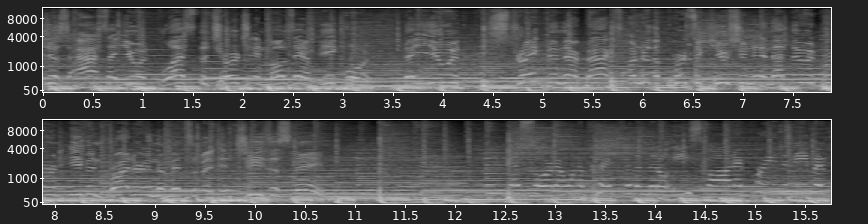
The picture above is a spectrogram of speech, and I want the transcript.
We just ask that you would bless the church in Mozambique, Lord, that you would strengthen their backs under the persecution and that they would burn even brighter in the midst of it. In Jesus' name. Yes, Lord, I want to pray for the Middle East, God. I pray in the name church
